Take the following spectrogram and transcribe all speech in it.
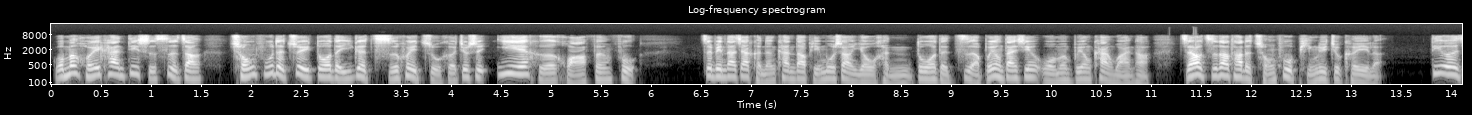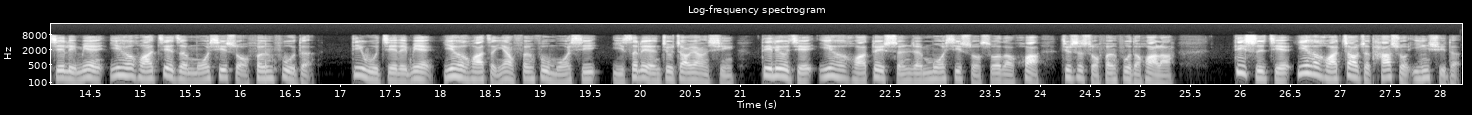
我们回看第十四章，重复的最多的一个词汇组合就是耶和华吩咐。这边大家可能看到屏幕上有很多的字啊，不用担心，我们不用看完哈，只要知道它的重复频率就可以了。第二节里面，耶和华借着摩西所吩咐的；第五节里面，耶和华怎样吩咐摩西，以色列人就照样行。第六节，耶和华对神人摩西所说的话，就是所吩咐的话了。第十节，耶和华照着他所应许的，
